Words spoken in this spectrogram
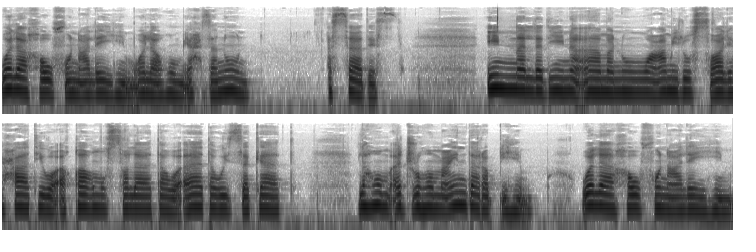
ولا خوف عليهم ولا هم يحزنون. السادس إن الذين آمنوا وعملوا الصالحات وأقاموا الصلاة وآتوا الزكاة لهم أجرهم عند ربهم ولا خوف عليهم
